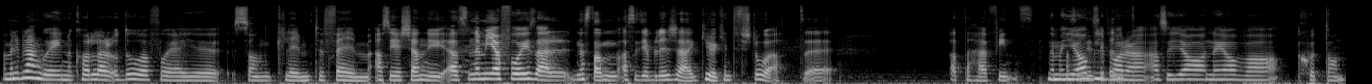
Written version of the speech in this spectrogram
Ja, men ibland går jag in och kollar och då får jag ju sån claim to fame. Alltså jag känner ju, alltså, nej men jag får ju så här nästan, alltså jag blir så här, gud jag kan inte förstå att, eh, att det här finns. Nej men Alltså, jag blir bara, alltså jag, när jag var 17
